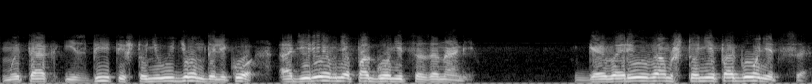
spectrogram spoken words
Мы так избиты, что не уйдем далеко, а деревня погонится за нами». «Говорю вам, что не погонится.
